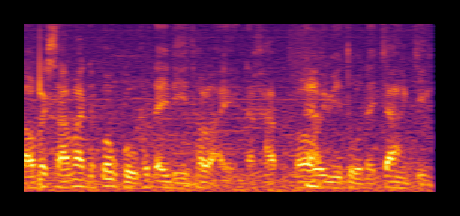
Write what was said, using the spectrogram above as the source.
เราไม่สามารถจะควบคุมเขาได้ดีเท่าไหร่นะครับเพราะว่าไม่มีตัวนายจ้างจริง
